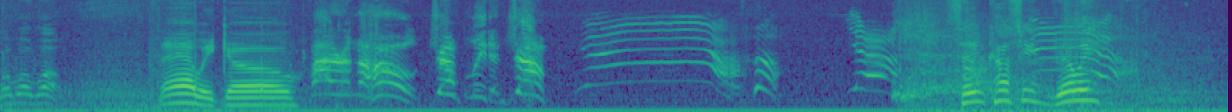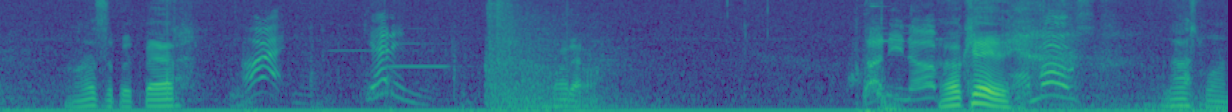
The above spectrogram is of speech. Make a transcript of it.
Whoa, whoa, whoa. There we go. Fire in the hole. Jump, Lita, jump. Yeah! Yeah! Same cutscene? Really? Yeah! Oh, that's a bit bad. All right, now get in there. Whatever. That enough? Okay, Almost. last one.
